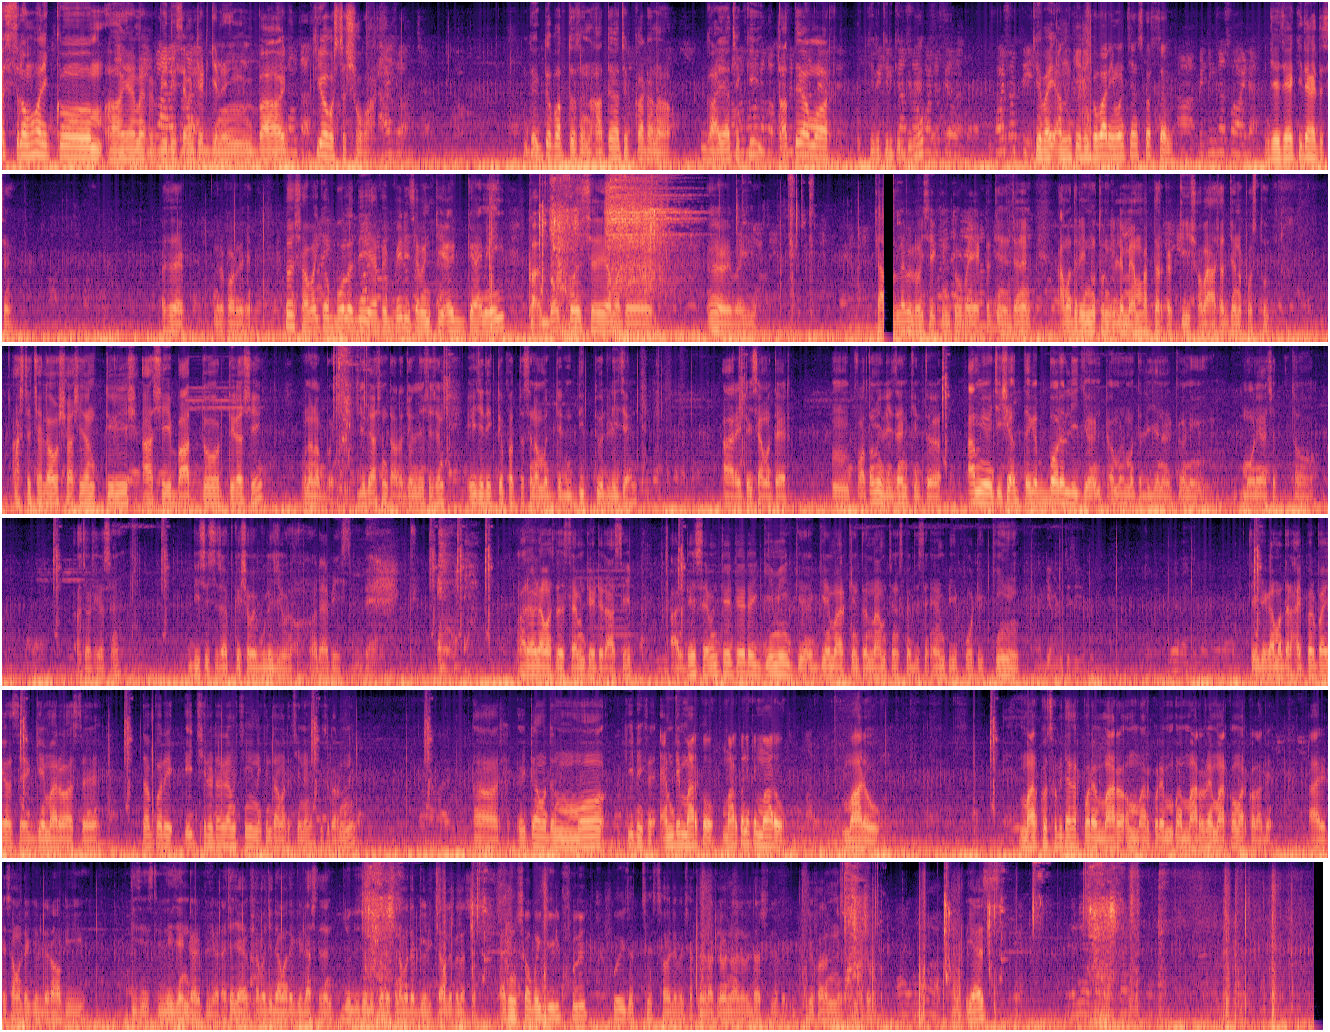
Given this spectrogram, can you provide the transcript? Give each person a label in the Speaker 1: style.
Speaker 1: আসসালামু আলাইকুম I am F BD সেভেন্টেড গেমিং বা কি অবস্থা সবার? দেখতে পারতেছেন, হাতে আছে কাটানা, গায়ে আছে কি? তাতে আমার কিরে কিরে কিরে কিরে? কে ভাই, আপনি কি রিকভার ইমোট চেঞ্জ করছেন? যে জায়গায় কি দেখাইতেছে? আচ্ছা দেখ পরে দেখি। তো সবাইকে বলে দিই F F BD seventy eight gaming comeback করেছে আমাদের আরে ভাই। চার লেভেল হয়েছে কিন্তু ভাই একটা জিনিস জানেন আমাদের এই নতুন গিলে মেম্বার দরকার কি? সবাই আসার জন্য প্রস্তুত। আসতে চাইলে অবশ্যই জন তিরিশ আশি বাহাত্তর তিরাশি উনানব্বই। যদি আসেন তাহলে জলদি এসেছেন। এই যে দেখতে পাচ্তেছেন আমাদের দ্বিতীয় লিজেন্ড আর এটা হচ্ছে আমাদের উম, প্রথমে লিজেন্ড কিন্তু আমি হয়েছি সব থেকে বড় লিজেন্ড আমার মতো লিজেন্ড আর কেউ নেই। মনে আছে তো। আচ্ছা ঠিক আছে। দিস ইস র্যাপকে সবাই ভুলে যেও না। র্যাপ ইস ব্যাক আর এটা আমাদের সেভেন্টি এইটের আসিফ। আর এটা সেভেন্টি এইটের এই গেমিং গেম আর কিন্তু নাম চেঞ্জ করে দিয়েছে এমপি ফোর্টি কিং এই জায়গায় আমাদের হাইপার বাই আছে গেমারও আছে। তারপরে এই ছেলেটাকে আমি চিনি না, কিন্তু আমার চিনে, কিছু কারণ নেই। আর এটা আমাদের ম, কি লিখছে? এমডি মার্কো মার্কো নাকি মারো মারো মার্কো ছবি দেখার পরে মারো মার করে মারো রে মার্কো মার্কো লাগে। আর এটা হচ্ছে আমাদের গিল্ডের হকি দিস ইজ লেজেন্ডারি প্লেয়ার আচ্ছা যাই হোক, সবাই যদি আমাদের গিল্ড আসতে চান, জলদি জলদি চলে আসেন। আমাদের গিল্ড চার লেভেল আছে। এখন সবাই গিল্ড খুলে হয়ে যাচ্ছে। ছয় লেভেল সাত লেভেল আট লেভেল নয় লেভেল দশ লেভেল কিছু করার নেই ইয়েস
